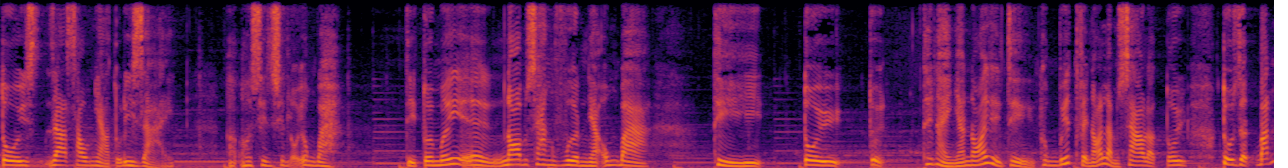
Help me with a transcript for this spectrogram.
Tôi ra sau nhà tôi đi giải. À, Xin xin lỗi ông bà. Thì tôi mới ờ, nom sang vườn nhà ông bà. Thì tôi tôi thế này nhá nói thì thì không biết phải nói làm sao là tôi tôi giật bắn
